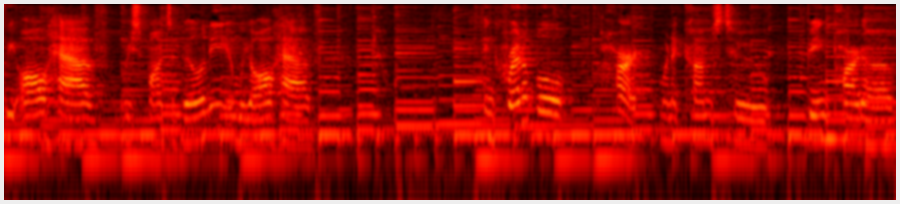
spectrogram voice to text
we all have responsibility and we all have incredible heart when it comes to being part of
